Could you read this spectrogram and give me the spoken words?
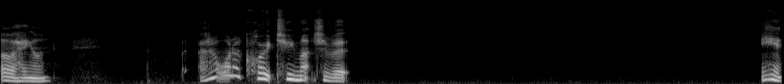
"Oh, hang on, I don't want to quote too much of it." Here,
